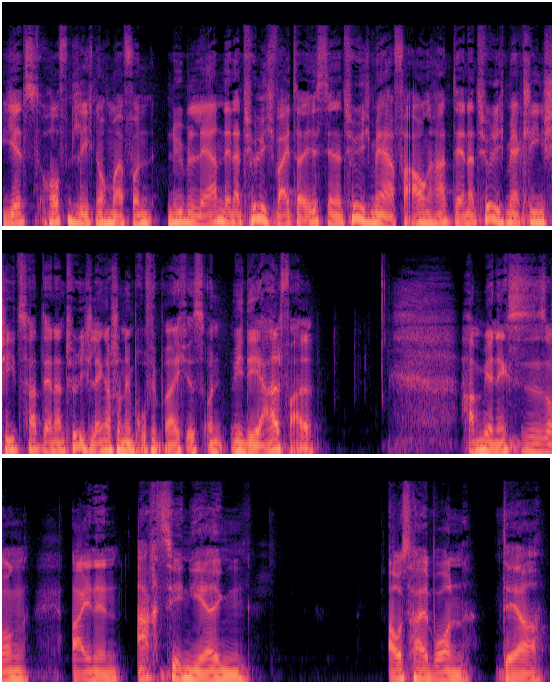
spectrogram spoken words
jetzt hoffentlich nochmal von Nübel lernen, der natürlich weiter ist, der natürlich mehr Erfahrung hat, der natürlich mehr Clean Sheets hat, der natürlich länger schon im Profibereich ist und im Idealfall haben wir nächste Saison einen 18-jährigen aus Heilbronn, der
